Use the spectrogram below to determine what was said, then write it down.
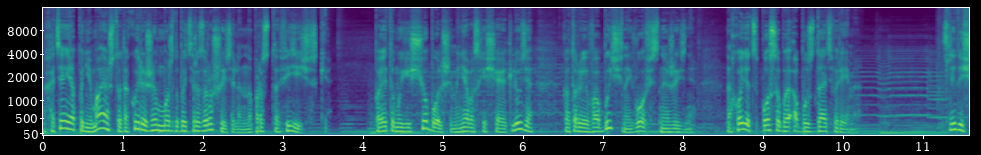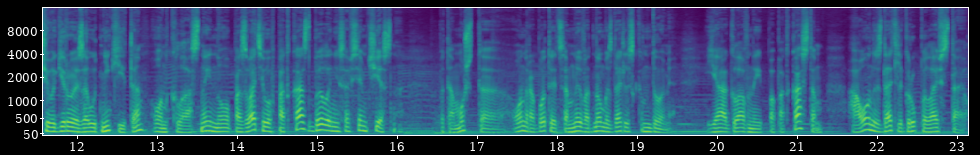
Хотя я понимаю, что такой режим может быть разрушителен, но просто физически – Поэтому еще больше меня восхищают люди, которые в обычной, в офисной жизни находят способы обуздать время. Следующего героя зовут Никита, он классный, но позвать его в подкаст было не совсем честно, потому что он работает со мной в одном издательском доме. Я главный по подкастам, а он издатель группы Lifestyle.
